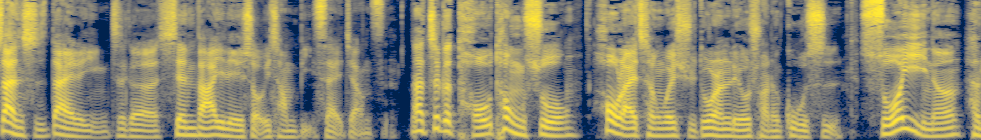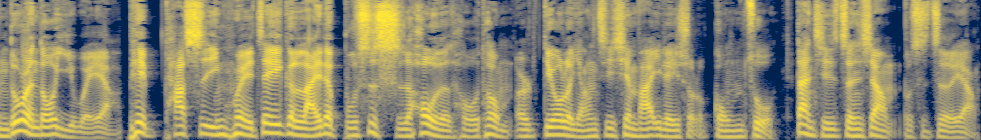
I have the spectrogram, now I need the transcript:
暂时带领这个先发一垒手一场比赛，这样子。那这个头痛说后来成为许多人流传的故事，所以呢，很多人都以为啊，Pip 他是因为这一个来的不是时候的头痛而丢了洋基先发一垒手的工作，但其实真相不是这样。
